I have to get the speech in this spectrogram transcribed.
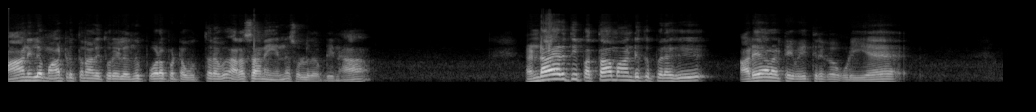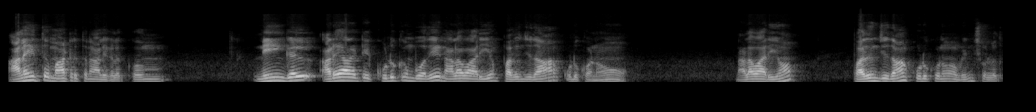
மாநில மாற்றுத்திறனாளித்துறையிலேருந்து போடப்பட்ட உத்தரவு அரசாணை என்ன சொல்லுது அப்படின்னா ரெண்டாயிரத்தி பத்தாம் ஆண்டுக்கு பிறகு அடையாள அட்டை வைத்திருக்கக்கூடிய அனைத்து மாற்றுத்திறனாளிகளுக்கும் நீங்கள் அடையாள அட்டை கொடுக்கும்போதே நலவாரியம் பதிஞ்சு தான் கொடுக்கணும். நலவாரியம் பதிஞ்சு தான் கொடுக்கணும் அப்படின்னு சொல்லுது.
